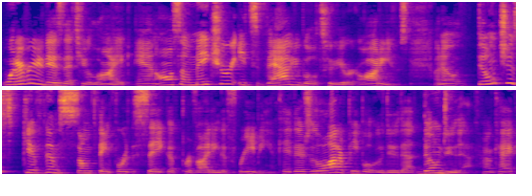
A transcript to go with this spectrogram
whatever it is that you like. And also make sure it's valuable to your audience. You know, don't just give them something for the sake of providing a freebie. Okay, there's a lot of people who do that. Don't do that. Okay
